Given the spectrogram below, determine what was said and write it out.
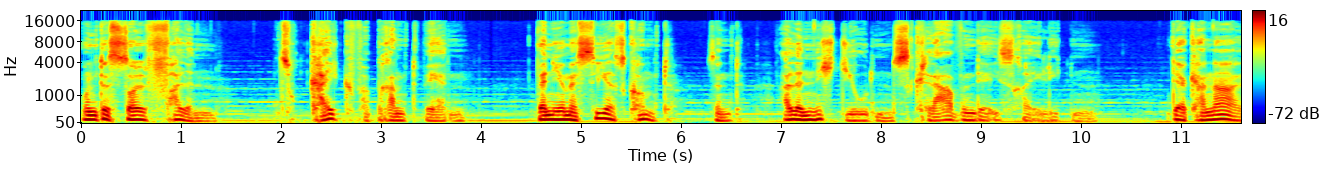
und es soll fallen, zu Kalk verbrannt werden. Wenn ihr Messias kommt, sind alle Nichtjuden Sklaven der Israeliten. Der Kanal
